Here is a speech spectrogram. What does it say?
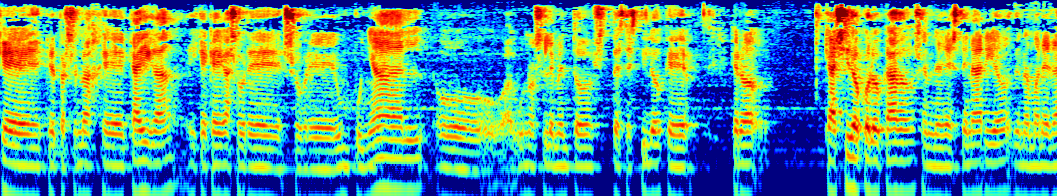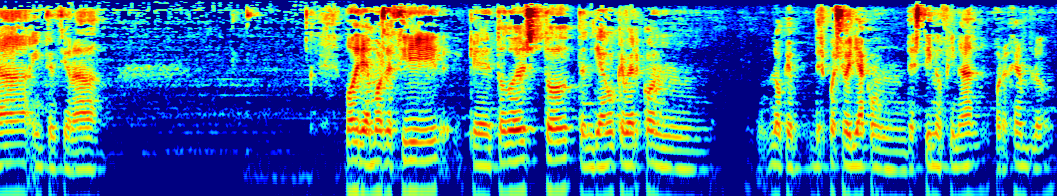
que, el personaje caiga y que caiga sobre, sobre un puñal o algunos elementos de este estilo que, que, no, que han sido colocados en el escenario de una manera intencionada. Podríamos decir que todo esto tendría algo que ver con lo que después se vería con Destino Final, por ejemplo.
